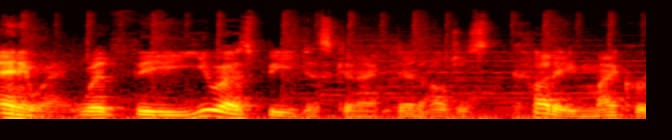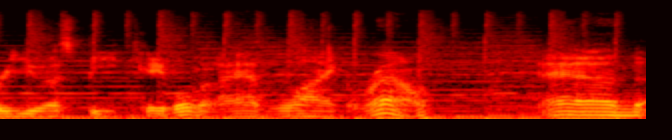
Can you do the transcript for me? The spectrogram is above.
Anyway, with the USB disconnected, I'll just cut a micro USB cable that I have lying around and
